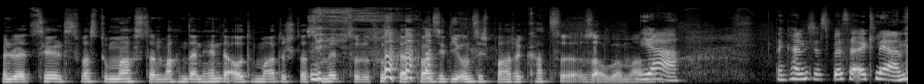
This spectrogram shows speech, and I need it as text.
wenn du erzählst, was du machst, dann machen deine Hände automatisch das mit. So, du tust gerade quasi die unsichtbare Katze sauber machen. Ja. Dann kann ich das besser erklären.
